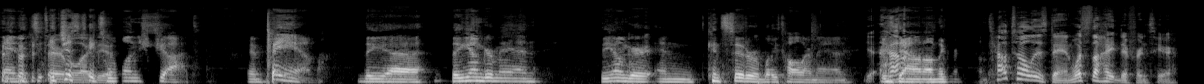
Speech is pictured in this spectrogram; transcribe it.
and it's, it just takes idea. one shot, and bam, the uh, the younger man, the younger and considerably taller man, Yeah, is down on the ground. How tall is Dan? What's the height difference here?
